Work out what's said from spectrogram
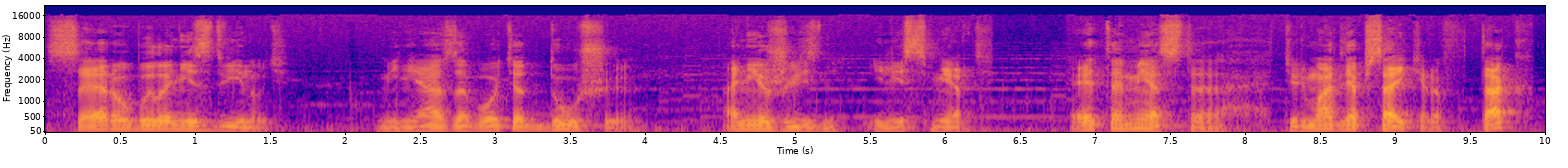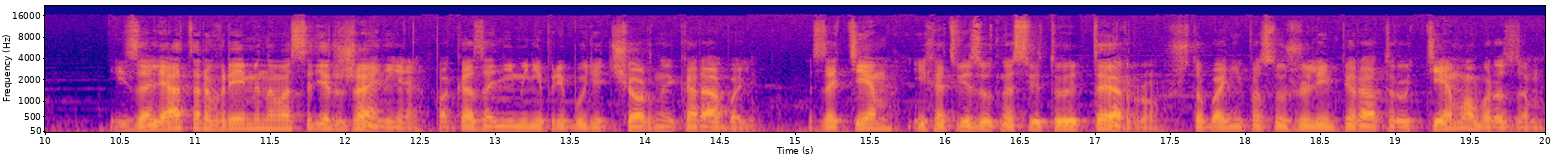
Сэру было не сдвинуть. Меня заботят души, а не жизнь или смерть. Это место – тюрьма для псайкеров, так? Изолятор временного содержания, пока за ними не прибудет черный корабль. Затем их отвезут на Святую Терру, чтобы они послужили императору тем образом,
